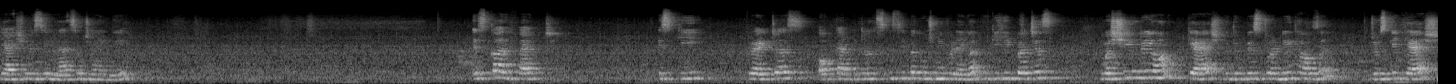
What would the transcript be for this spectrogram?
कैश में से लेस हो जाएँगे। इसका इफ़ेक्ट इसकी क्रेडिटर्स और कैपिटल्स किसी पर कुछ नहीं पड़ेगा क्योंकि he purchase machinery on cash with rupees twenty thousand जो इसके कैश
